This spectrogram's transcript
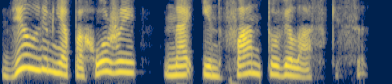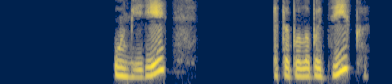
делали меня похожей на инфанту Веласкеса. Умереть — это было бы дико.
